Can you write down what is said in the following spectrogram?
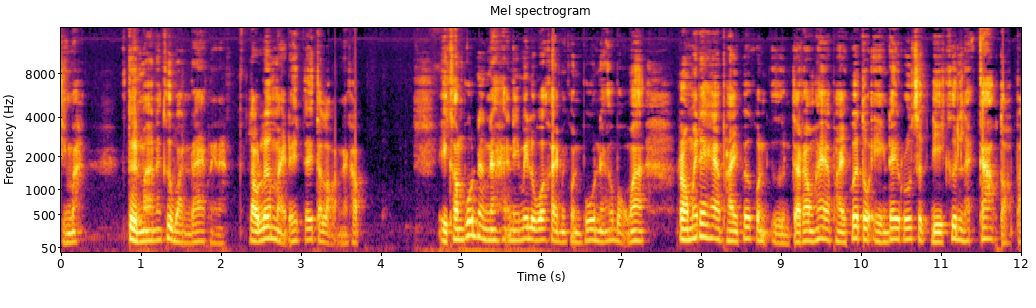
จริงปะตื่นมานั่นคือวันแรกเลยนะ เราเริ่มใหม่ได้ได้ตลอดนะครับ อีกคำพูดหนึ่งนะ อันนี้ไม่รู้ว่าใครเป็นคนพูดนะเขาบอกว่าเราไม่ได้ให้อภัยเพื่อคนอื่น แต่เราให้อภัยเพื่อตัวเองได้รู้สึกดีขึ้นและก้าวต่อไป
